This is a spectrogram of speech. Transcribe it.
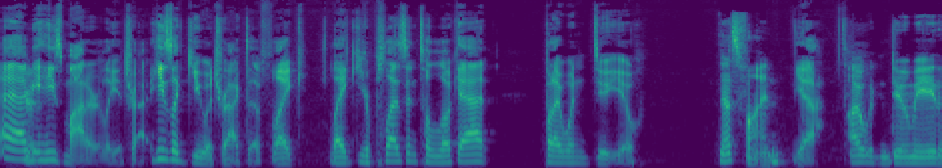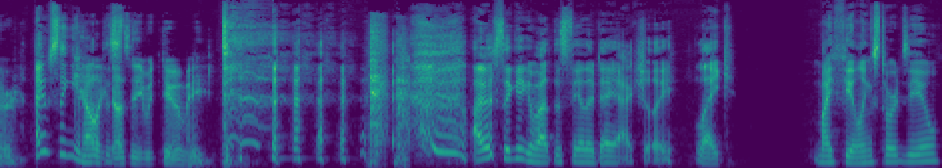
Eh, I mean, he's moderately attractive. He's like you attractive. Like, like you're pleasant to look at, but I wouldn't do you. That's fine. Yeah. I wouldn't do me either. I was thinking Kelly about this. doesn't even do me. I was thinking about this the other day, actually. Like, my feelings towards you,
